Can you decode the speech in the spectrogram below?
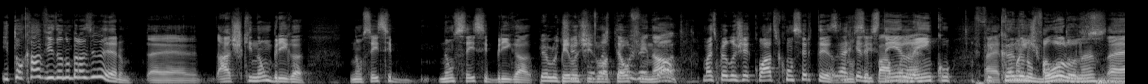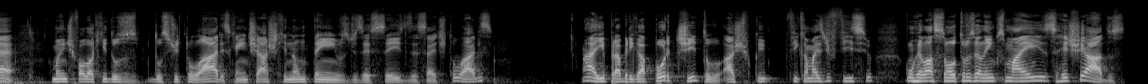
e tocar a vida no brasileiro. É, acho que não briga. Não sei se, não sei se briga pelo, pelo título, até o final, G4. mas pelo G4 com certeza. É não sei se papo, tem né? elenco. É, Ficando é, no bolo, dos, né? É, como a gente falou aqui dos, dos titulares, que a gente acha que não tem os 16, 17 titulares. Aí, para brigar por título, acho que fica mais difícil com relação a outros elencos mais recheados.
